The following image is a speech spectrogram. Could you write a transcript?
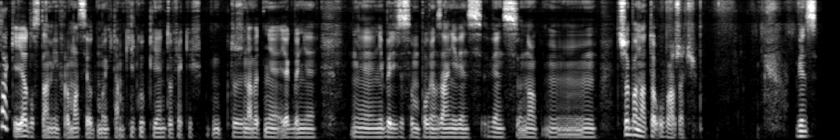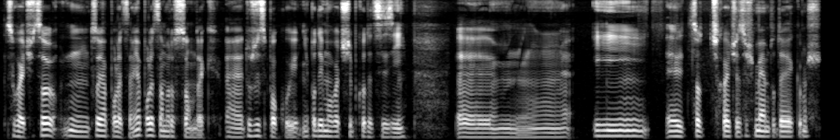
Takie ja dostałem informacje od moich tam kilku klientów, jakich, którzy nawet nie, jakby nie, nie, nie byli ze sobą powiązani, więc, więc no, mm, trzeba na to uważać. Więc słuchajcie, co, mm, co ja polecam? Ja polecam rozsądek, e, duży spokój, nie podejmować szybko decyzji. I e, co, słuchajcie, coś miałem tutaj jakąś,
